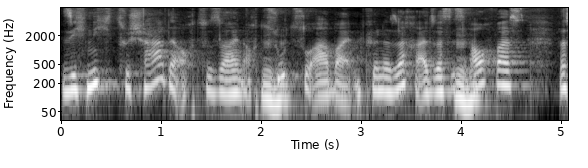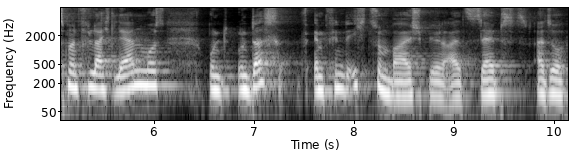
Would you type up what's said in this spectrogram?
sich nicht zu schade auch zu sein, auch mhm. zuzuarbeiten für eine Sache. Also das ist mhm. auch was, was man vielleicht lernen muss. Und, und das empfinde ich zum Beispiel als selbst, also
